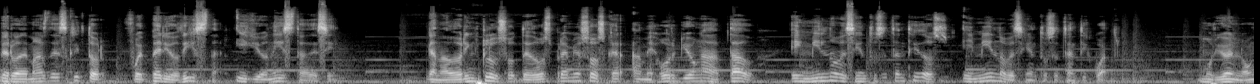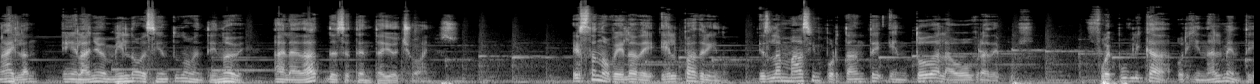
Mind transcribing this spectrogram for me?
Pero además de escritor, fue periodista y guionista de cine. Ganador incluso de dos premios Oscar a Mejor Guión Adaptado en 1972 y 1974 murió en Long Island en el año de 1999 a la edad de 78 años. Esta novela de El Padrino es la más importante en toda la obra de Puss. Fue publicada originalmente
